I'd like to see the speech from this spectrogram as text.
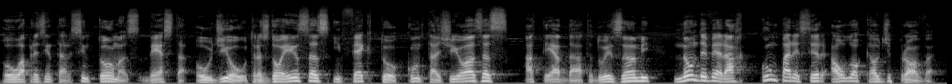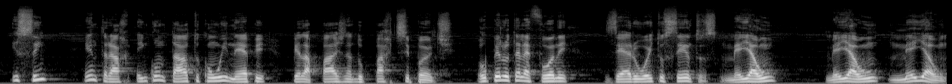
ou apresentar sintomas desta ou de outras doenças infecto-contagiosas até a data do exame não deverá comparecer ao local de prova, e sim entrar em contato com o INEP pela página do participante ou pelo telefone 0800 61 6161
